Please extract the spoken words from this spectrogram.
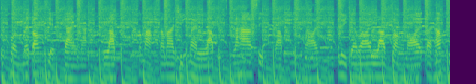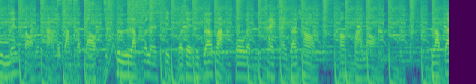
ทุกคนไม่ต้องเสียใจนะ รับสมัครสมาชิกใหม่รับละ 50 รับ 100 หรือจะร้อยรับ 200 แต่ถ้าคุณเล่นต่อเป็นขาประจำกับเรา คุณรับไปเลย 10%ทุกยอดฝั่งโปรแบบนี้ใครๆก็ชอบ ต้องมาลอง รับได้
